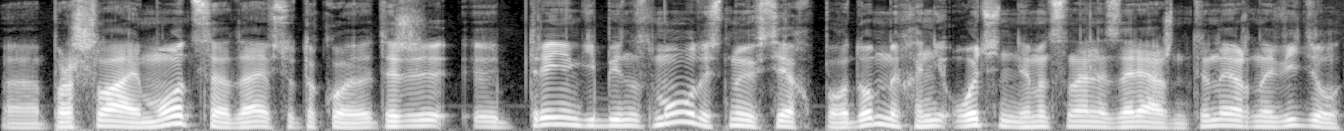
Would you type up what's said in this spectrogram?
э, прошла эмоция, да, и все такое. Это же э, тренинги бизнес-молодость, ну, и всех подобных, они очень эмоционально заряжены. Ты, наверное, видел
